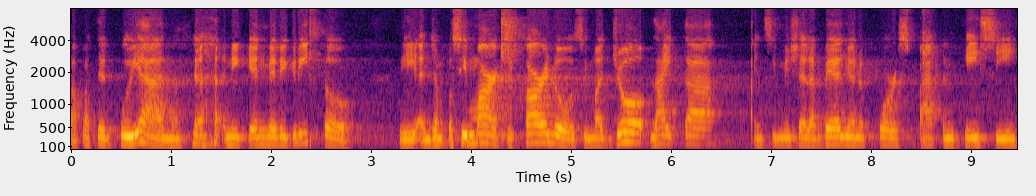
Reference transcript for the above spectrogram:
kapatid po yan, ni Ken Meligrito. Si, andyan po si Mark, si Carlo, si Majo, Laika, and si Michelle Abello, and of course, Pat and Casey,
